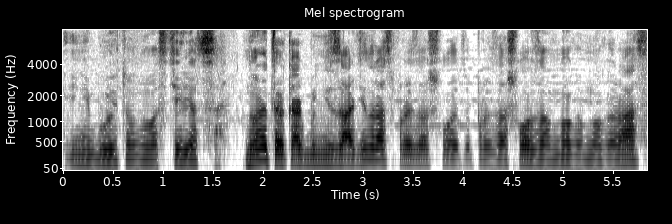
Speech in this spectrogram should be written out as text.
и не будет он у вас тереться. Но это как бы не за один раз произошло, это произошло за много-много раз.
